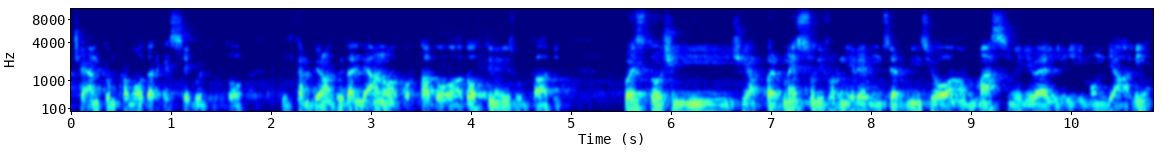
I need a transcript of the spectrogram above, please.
c'è anche un promoter che segue tutto il campionato italiano, ha portato ad ottimi risultati. Questo ci, ci, ha permesso di fornire un servizio a massimi livelli mondiali,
